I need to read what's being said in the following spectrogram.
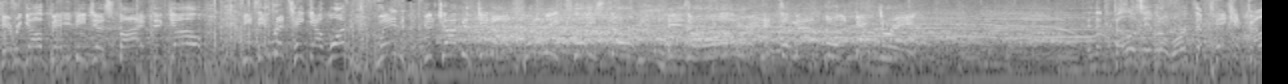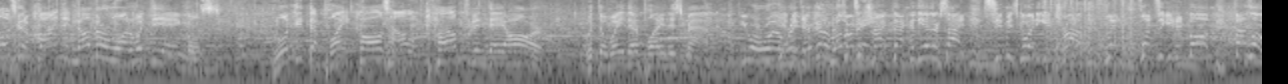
Here we go, baby. Just five to go. He's able to take out one. Gwinn, good job. Is getting on. Friendly Clayster is roaring. It's a map one victory. And then Fellow's able to work the pick, and Fellow's going to find another one with the angles. Look at the play calls, how confident they are with the way they're playing this map. If you are Royal Yeah, but Ravens, they're gonna start to track back on the other side. Sim is going to get dropped. Wants to get involved. Fellow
